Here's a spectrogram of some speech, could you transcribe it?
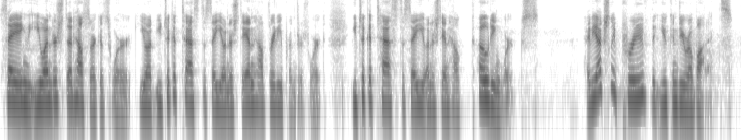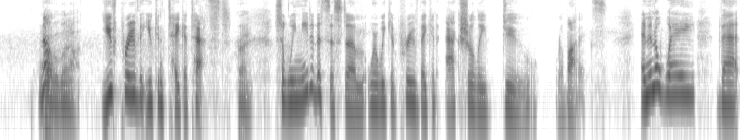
saying that you understood how circuits work. You, you took a test to say you understand how 3D printers work. You took a test to say you understand how coding works. Have you actually proved that you can do robotics? No. Probably not. You've proved that you can take a test. Right. So we needed a system where we could prove they could actually do robotics. And in a way that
